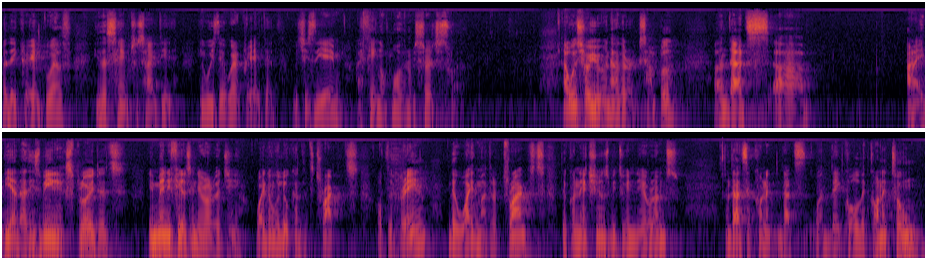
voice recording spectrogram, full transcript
but they create wealth in the same society in which they were created, which is the aim, I think, of modern research as well. I will show you another example, and that's uh, an idea that is being exploited in many fields in neurology. Why don't we look at the tracts of the brain, the white matter tracts, the connections between neurons, and that's, that's what they call the connectome.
